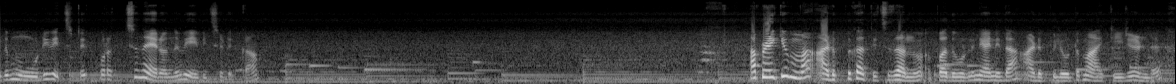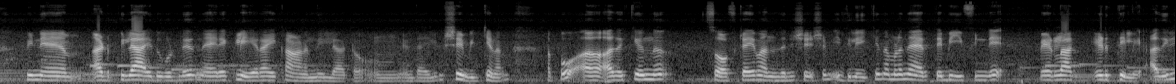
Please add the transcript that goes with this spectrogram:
ഇത് മൂടി വെച്ചിട്ട് കുറച്ച് നേരം ഒന്ന് വേവിച്ചെടുക്കാം. അപ്പോഴേക്കും ഉമ്മ അടുപ്പ് കത്തിച്ച് തന്നു. അപ്പോൾ അതുകൊണ്ട് ഞാനിതാ അടുപ്പിലോട്ട് മാറ്റിയിട്ടുണ്ട്. പിന്നെ അടുപ്പിലായതുകൊണ്ട് നേരെ ക്ലിയർ ആയി കാണുന്നില്ല കേട്ടോ. എന്തായാലും ക്ഷമിക്കണം. അപ്പോൾ അതൊക്കെ ഒന്ന് സോഫ്റ്റായി വന്നതിന് ശേഷം ഇതിലേക്ക് നമ്മൾ നേരത്തെ ബീഫിന്റെ വെള്ളം എടുത്തില്ലേ? അതിൽ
